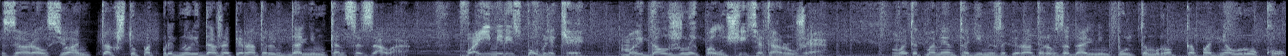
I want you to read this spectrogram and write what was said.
заорал Сюань так, что подпрыгнули даже операторы в дальнем конце зала. «Во имя республики! Мы должны получить это оружие!» В этот момент один из операторов за дальним пультом робко поднял руку,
